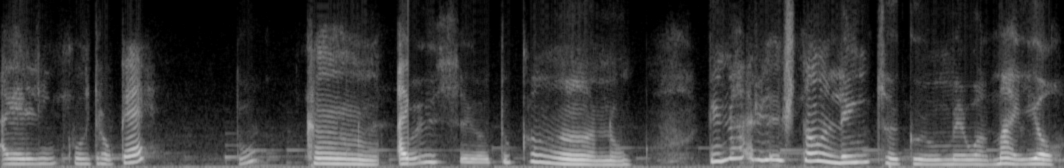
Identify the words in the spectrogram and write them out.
Aí ele encontrou o quê? Tucano. Aí Oi, seu tucano. Que nariz tão lindo, só que o meu é maior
